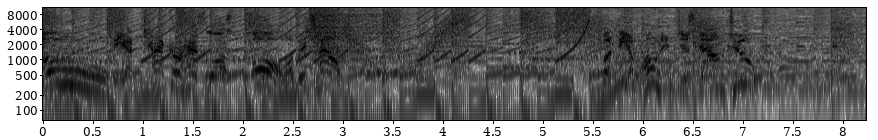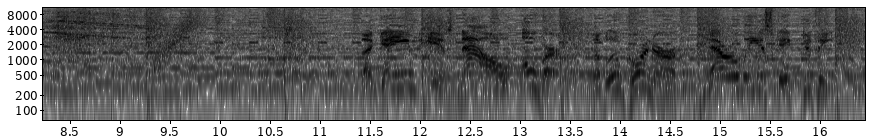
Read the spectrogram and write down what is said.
Oh, the attacker has lost all of its health. But the opponent is down too. The game is now over. The blue corner narrowly escaped defeat.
